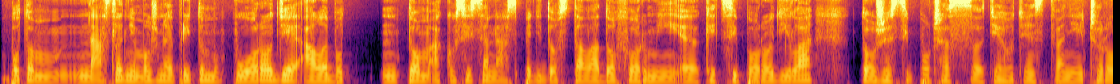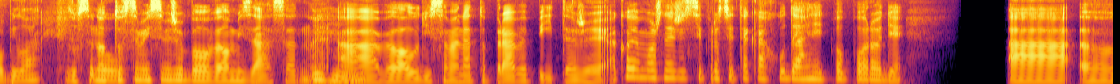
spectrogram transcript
potom následne možno aj pri tom pôrode alebo tom, ako si sa naspäť dostala do formy, e, keď si porodila, to, že si počas tehotenstva niečo robila so sebou? No to si myslím, že bolo veľmi zásadné mm-hmm. a veľa ľudí sa ma na to práve pýta, že ako je možné, že si proste taká chudá hneď po porode. A uh,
